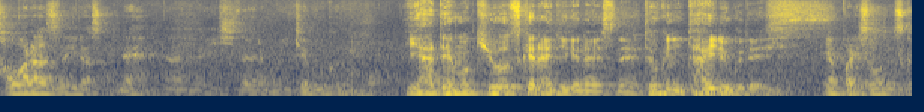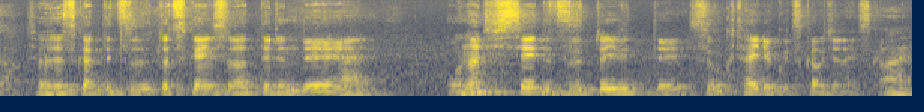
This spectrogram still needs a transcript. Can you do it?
変わらずイラさんね石平も池袋も。いやでも気をつけないといけないですね。特に体力です。やっぱりそうですか。小説家ってずっと机に座ってるんで、はい。同じ姿勢でずっといるってすごく体力使うじゃないですか、はい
